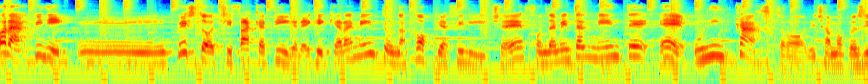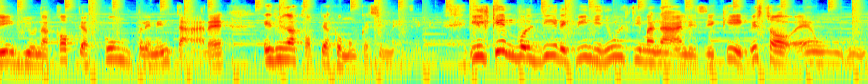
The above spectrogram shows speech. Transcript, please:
Ora, quindi mh, mm, questo ci fa capire che chiaramente una coppia felice fondamentalmente è un incastro, diciamo così, di una coppia complementare e di una coppia comunque simmetrica. Il che vuol dire quindi in ultima analisi che questo è un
